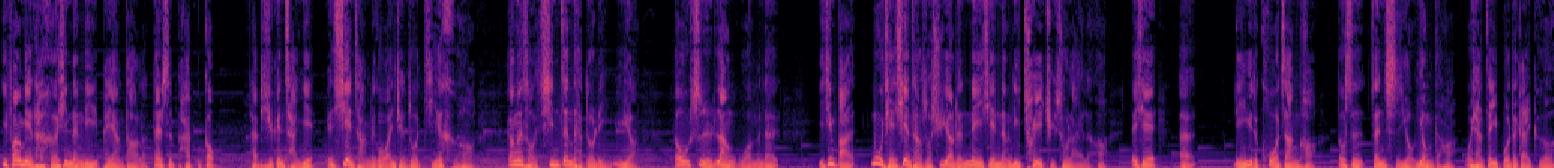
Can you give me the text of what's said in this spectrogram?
一方面他核心能力培养到了，但是还不够，他必须跟产业、跟现场能够完全做结合哈。刚刚所新增的很多领域啊，都是让我们的已经把目前现场所需要的那些能力萃取出来了哈。那些呃领域的扩张哈，都是真实有用的哈。我想这一波的改革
